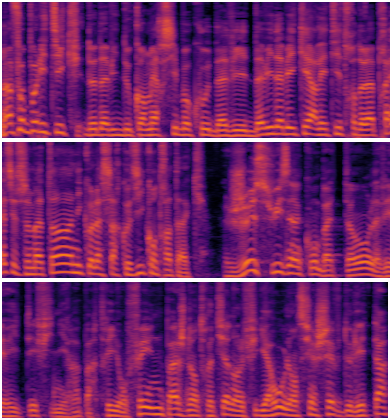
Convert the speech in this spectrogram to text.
L'info politique de David Doucan. Merci beaucoup, David. David Abiker, les titres de la presse. Et ce matin, Nicolas Sarkozy contre-attaque. Je suis un combattant. La vérité finira par triompher. Une page d'entretien dans le Figaro où l'ancien chef de l'État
